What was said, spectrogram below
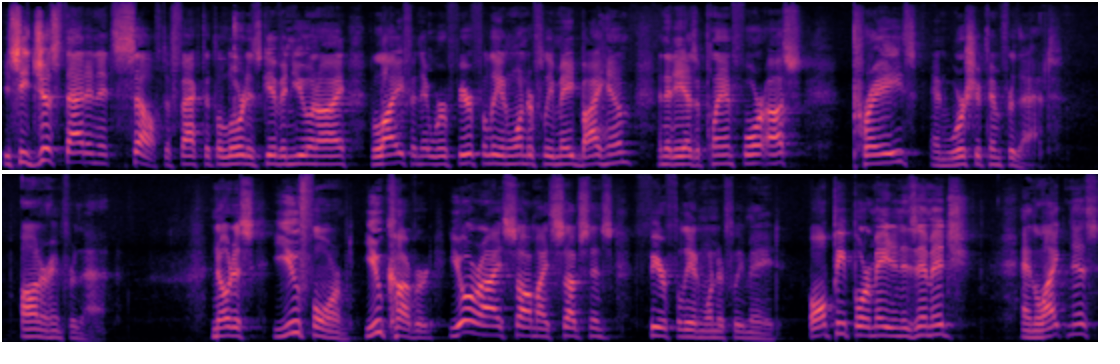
You see, just that in itself, the fact that the Lord has given you and I life and that we're fearfully and wonderfully made by him and that he has a plan for us, praise and worship him for that. Honor him for that. Notice, you formed, you covered, your eyes saw my substance, fearfully and wonderfully made. All people are made in his image and likeness,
